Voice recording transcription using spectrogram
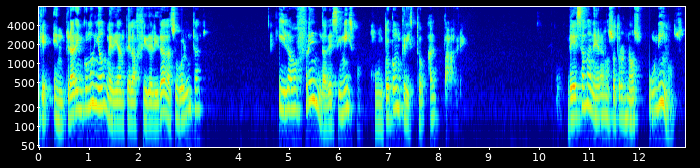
que entrar en comunión mediante la fidelidad a su voluntad y la ofrenda de sí mismo junto con Cristo al Padre. De esa manera nosotros nos unimos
